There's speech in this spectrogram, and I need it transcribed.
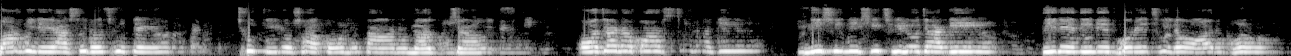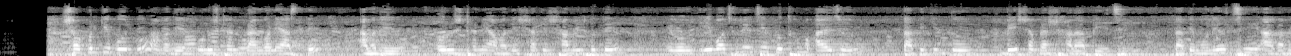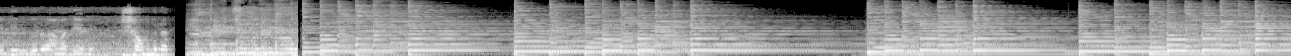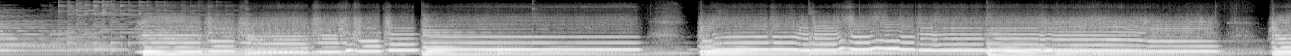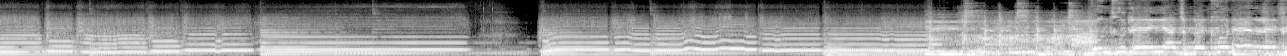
বাহিরে আসিল ছুটে ছুটিল সকল তার লজ্জা। অজানা পার্শ্ব লাগি নিশি নিশি ছিল জাগি, দিনে দিনে ভরেছিল অর্ঘ সকলকে বলব, আমাদের অনুষ্ঠান প্রাঙ্গণে আসতে, আমাদের অনুষ্ঠানে আমাদের সাথে সামিল হতে এবং এবছরের যে প্রথম আয়োজন, তাতে কিন্তু বেশ আমরা সাড়া পেয়েছি। তাতে মনে হচ্ছে আগামী দিনগুলো আমাদের সফলতা বন্ধুরে আজ বেঘরে লেগে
